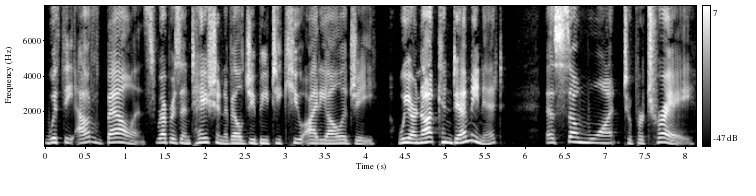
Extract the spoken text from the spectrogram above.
with the out of balance representation of LGBTQ ideology. We are not condemning it, as some want to portray.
